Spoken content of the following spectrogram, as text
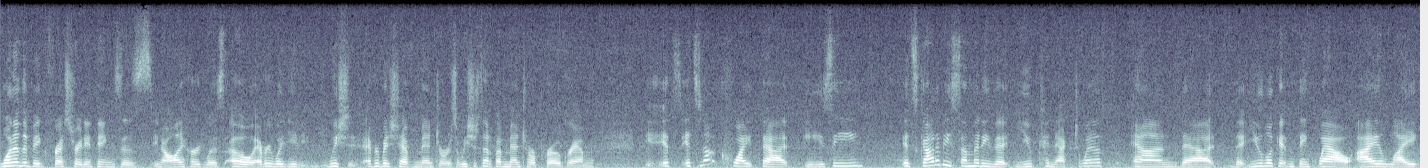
one of the big frustrating things is, you know, all I heard was, oh, everybody, we should, everybody should have mentors, or we should set up a mentor program. It's, it's not quite that easy. It's got to be somebody that you connect with and that, that you look at and think, wow, I like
